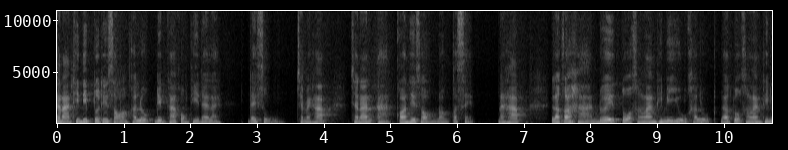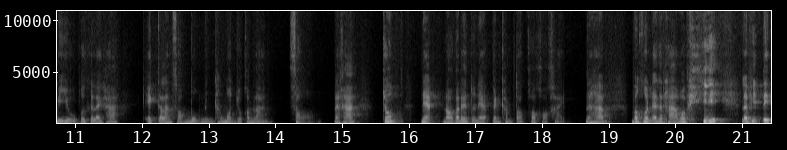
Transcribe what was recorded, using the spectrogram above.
ขณะที่ดิฟตัวที่ 2ค่ะลูกดิฟค่าคงที่ได้อะไร ได้ศูนย์ใช่ไหมครับ ฉะนั้นอะก้อนที่ 2 น้องก็เสร็จนะครับ แล้วก็หารด้วยตัวข้างล่างที่มีอยู่ค่ะลูก แล้วตัวข้างล่างที่มีอยู่ก็คืออะไรคะ x กำลัง2บวก1ทั้งหมดยกกำลัง2นะคะจบเนี่ยน้องก็ได้ตัวเนี้ยเป็นคำตอบข้อขอไข่นะครับ บางคนอาจจะถามว่าพี่แล้วพี่ติด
